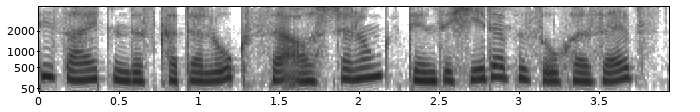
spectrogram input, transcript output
die Seiten des Katalogs der Ausstellung, den sich jeder Besucher selbst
